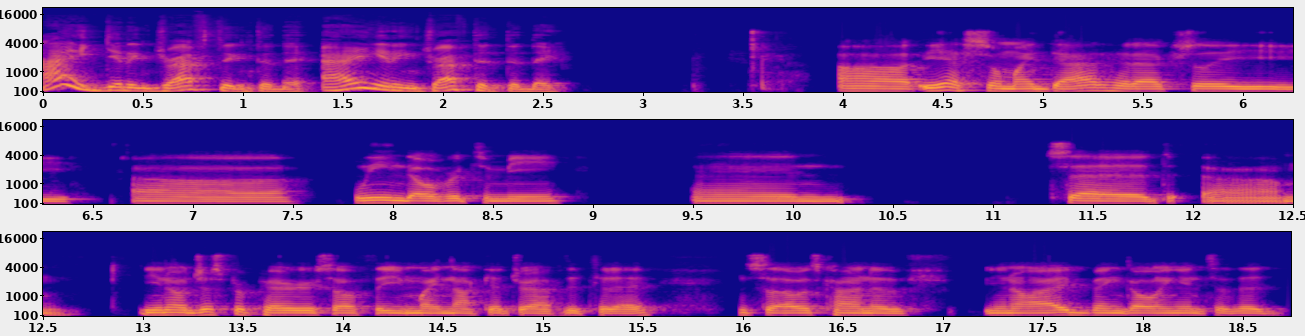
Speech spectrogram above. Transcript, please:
I ain't getting drafted today. I ain't getting drafted today. Uh, yeah. So my dad had actually uh, leaned over to me and said, um, you know, just prepare yourself that you might not get drafted today. And so that was kind of, you know, I'd been going into the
